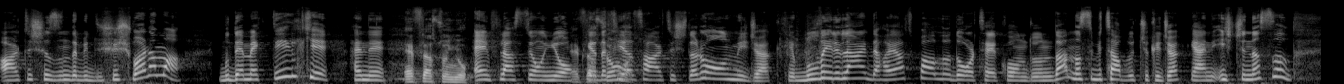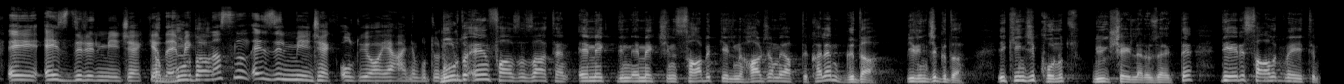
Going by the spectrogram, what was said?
artış hızında bir düşüş var ama bu demek değil ki hani Enflasyon yok. enflasyon yok ya Enflasyon da fiyat var. artışları olmayacak. E, Bu veriler de hayat pahalılığı da ortaya konduğunda nasıl bir tablo çıkacak? Yani işçi nasıl e, ezdirilmeyecek ya, Ya da emekli burada- nasıl ezilmeyecek oluyor yani bu durum. Burada en fazla zaten emeklinin, emekçinin, sabit gelinin harcama yaptığı kalem gıda. Birinci gıda. İkinci konut, büyük şehirler özellikle. Diğeri sağlık ve eğitim.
